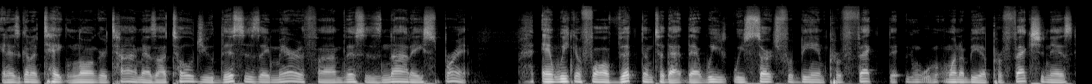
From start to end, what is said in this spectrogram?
and it's going to take longer time. As I told you, this is a marathon. This is not a sprint and we can fall victim to that that we we search for being perfect want to be a perfectionist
